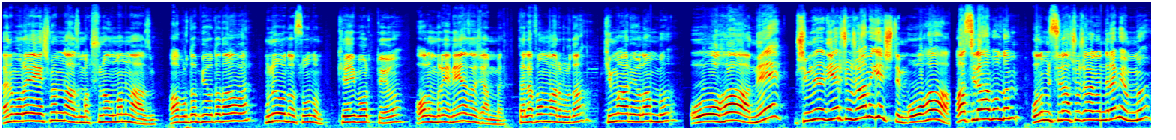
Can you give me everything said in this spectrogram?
Benim oraya geçmem lazım. Bak şunu almam lazım. Aa burada bir oda daha var. Bu ne odası oğlum? Keyboard diyor. Oğlum buraya ne yazacağım ben? Telefon var burada. Kim arıyor lan bu? Oha ne? Şimdi de diğer çocuğa mı geçtim? Oha. Aa silah buldum. Oğlum silah çocuğa gönderemiyor mu?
